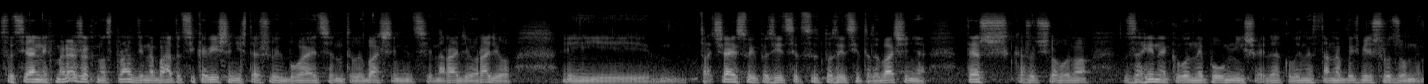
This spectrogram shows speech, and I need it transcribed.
соціальних мережах, насправді набагато цікавіше, ніж те, що відбувається на телебаченні на радіо. Радіо і втрачає свої позиції, позиції телебачення. Теж кажуть, що воно загине, коли не поумніше, коли не стане більш розумним.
